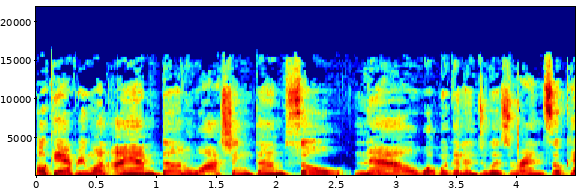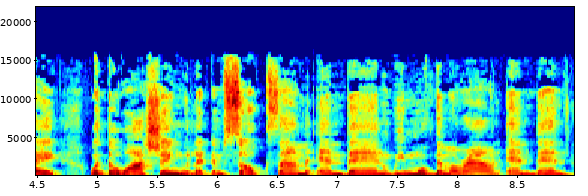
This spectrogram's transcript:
Okay, everyone, I am done washing them. So now what we're to do is rinse, okay? With the washing, we let them soak some and then we move them around and then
